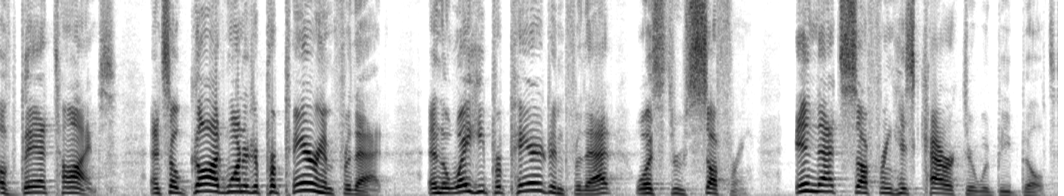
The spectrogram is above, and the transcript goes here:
of bad times. And so God wanted to prepare him for that. And the way he prepared him for that was through suffering. In that suffering, his character would be built.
